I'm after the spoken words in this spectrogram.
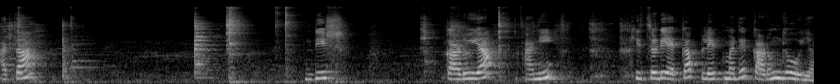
आता डिश काढूया आणि खिचडी एका प्लेटमध्ये काढून घेऊया.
